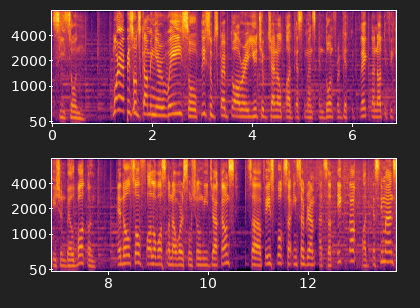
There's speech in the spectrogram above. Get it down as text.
season. More episodes coming your way, so please subscribe to our YouTube channel Podcast Demands and don't forget to click the notification bell button. And also follow us on our social media accounts sa Facebook, sa Instagram at sa TikTok, Podcast Demands.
